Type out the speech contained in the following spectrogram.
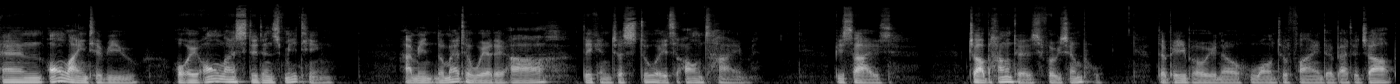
an online interview or an online students meeting, I mean, no matter where they are, they can just do it on time Besides, job hunters, for example, the people you know who want to find a better job,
